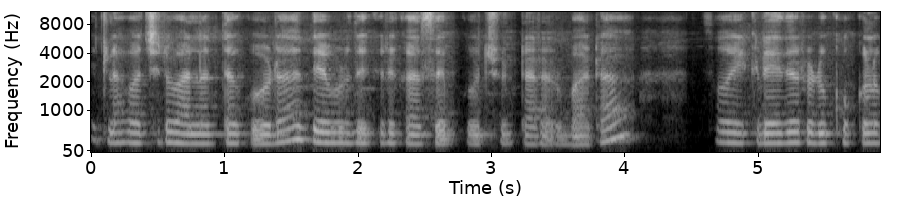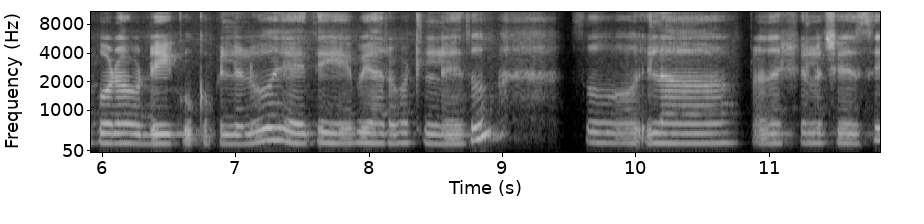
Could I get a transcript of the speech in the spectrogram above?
ఇట్లా వచ్చిన వాళ్ళంతా కూడా దేవుడి దగ్గర కాసేపు కూర్చుంటారనమాట సో ఇక్కడ ఏదో రెండు కుక్కలు కూడా ఉన్నాయి కుక్క పిల్లలు. అయితే ఏమీ అరవట్లేదు. సో ఇలా ప్రదక్షిణలు చేసి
